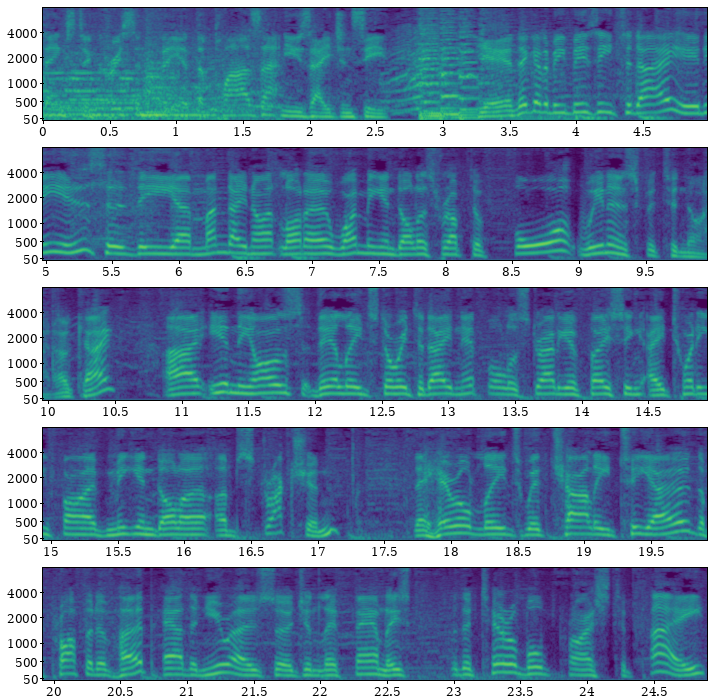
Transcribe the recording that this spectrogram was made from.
thanks to Chris and Fee at the Plaza News Agency. Yeah, they're going to be busy today. It is uh, the uh, Monday Night Lotto, $1 million for up to four winners for tonight, okay? Uh, in the Oz, their lead story today Netball Australia facing a $25 million obstruction. The Herald leads with Charlie Teo, the prophet of hope, how the neurosurgeon left families with a terrible price to pay.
